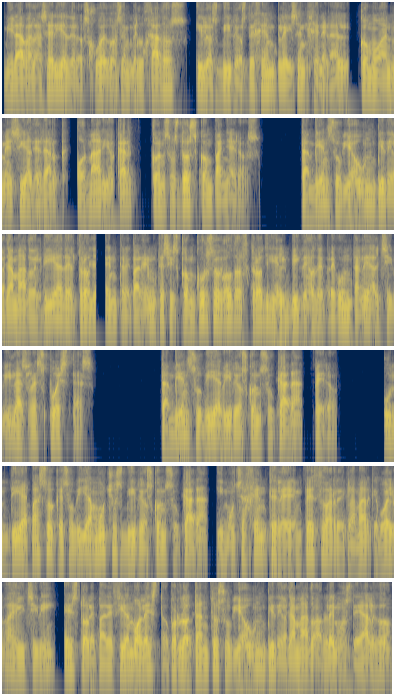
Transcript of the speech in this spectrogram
Miraba la serie de los juegos embrujados, y los vídeos de gameplays en general, como Amnesia de Dark, o Mario Kart, con sus dos compañeros. También subió un vídeo llamado El Día del Troll, entre paréntesis concurso God of Troll y el vídeo de Pregúntale al Chibi las respuestas. También subía vídeos con su cara, pero... Un día pasó que subía muchos vídeos con su cara, y mucha gente le empezó a reclamar que vuelva el chibi, esto le pareció molesto por lo tanto subió un vídeo llamado Hablemos de algo,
